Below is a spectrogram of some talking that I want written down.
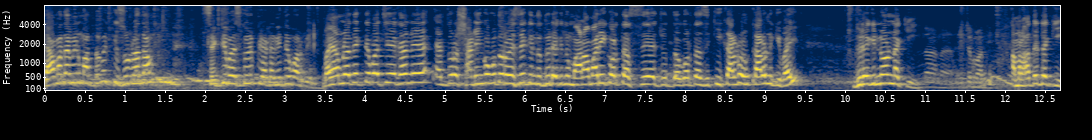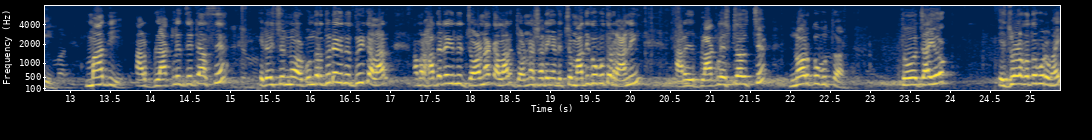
দামাদামির মাধ্যমে কিছুটা দাম সেক্টিভাইজ করে প্লেটা নিতে পারবেন। ভাই আমরা দেখতে পাচ্ছি এখানে এক জোড়া শার্টিং কবুতর রয়েছে কিন্তু দুইটা কিন্তু মারামারি করতেছে যুদ্ধ করতেছে। কি কারণ কারণ কি ভাই? দুইটা কি নর নাকি? না না এটা আমার হাতেটা কি? মাদি। আর ব্ল্যাকলেস যেটা আছে এটা হচ্ছে নর। বন্ধুরা দুইটা কিন্তু দুই কালার আমার হাতেটা কিন্তু ঝর্ণা কালার ঝর্ণা শাড়ি এটা হচ্ছে মাদি কবুতর রানিং আর এই ব্ল্যাক লেসটা হচ্ছে নর কবুতর। তো যাই হোক এই জোড়া কত বড় ভাই?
